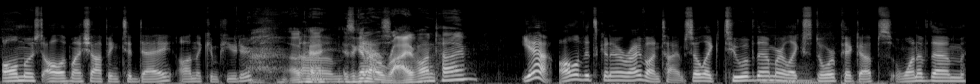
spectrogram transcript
almost all of my shopping today on the computer. Okay. um, Is it gonna arrive on time? Yeah, all of it's going to arrive on time. So like two of them are like store pickups. One of them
